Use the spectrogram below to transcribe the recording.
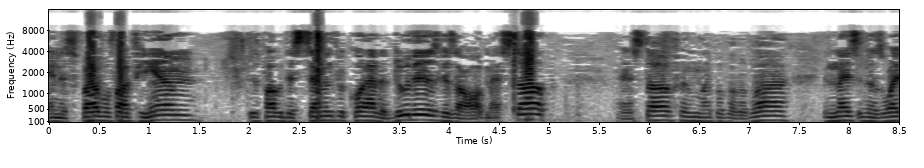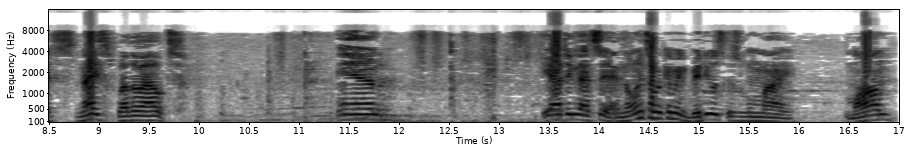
and it's 5.05 p.m. This is probably the 7th record I had to do this, because I'm all messed up, and stuff, and like blah blah blah blah. And nice, and there's white, nice weather out, and yeah, I think that's it. And the only time I can make videos is when my mom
